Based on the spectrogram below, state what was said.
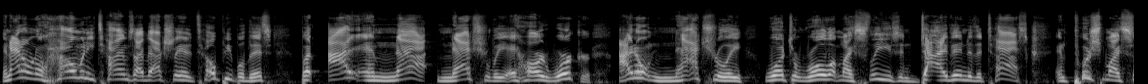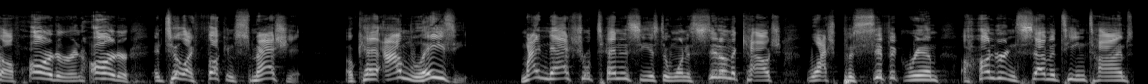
and I don't know how many times I've actually had to tell people this, but I am not naturally a hard worker. I don't naturally want to roll up my sleeves and dive into the task and push myself harder and harder until I fucking smash it. Okay? I'm lazy. My natural tendency is to want to sit on the couch, watch Pacific Rim 117 times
